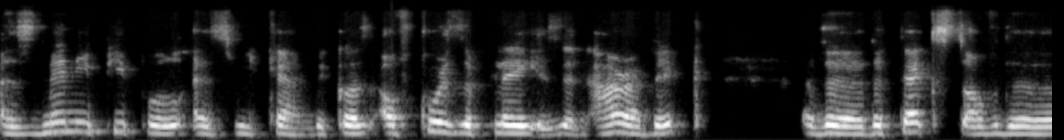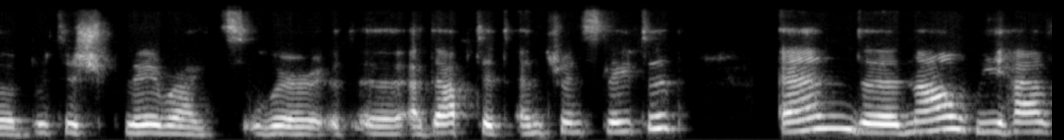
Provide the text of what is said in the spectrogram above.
as many people as we can because of course the play is in Arabic. The, the text of the British playwrights were uh, adapted and translated. And uh, now we have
